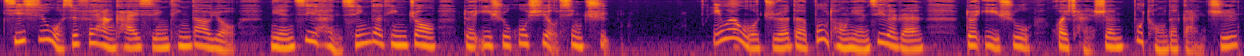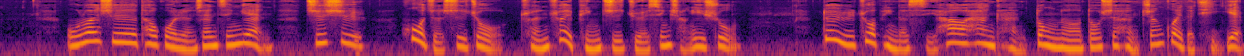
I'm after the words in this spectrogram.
其实我是非常开心听到有年纪很轻的听众对艺术故事有兴趣，因为我觉得不同年纪的人对艺术会产生不同的感知，无论是透过人生经验、知识，或者是就纯粹凭直觉欣赏艺术，对于作品的喜好和感动呢，都是很珍贵的体验。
